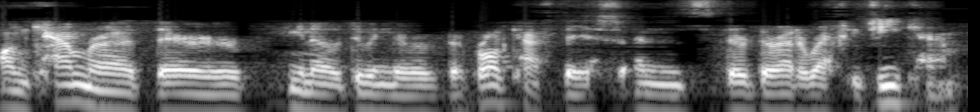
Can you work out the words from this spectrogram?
on camera they're, you know, doing their, their broadcast bit and they're, they're at a refugee camp.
